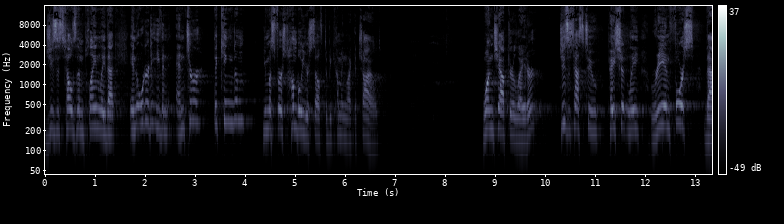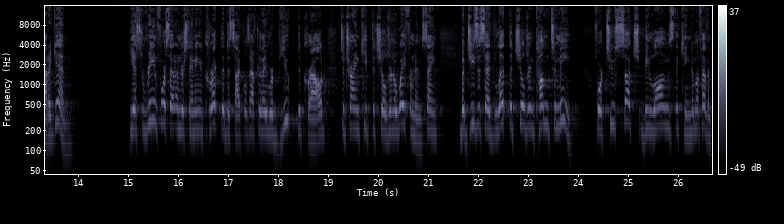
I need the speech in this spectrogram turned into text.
Jesus tells them plainly that in order to even enter the kingdom, you must first humble yourself to becoming like a child. One chapter later, Jesus has to patiently reinforce that again. He has to reinforce that understanding and correct the disciples after they rebuked the crowd to try and keep the children away from him, saying, But Jesus said, Let the children come to me, for to such belongs the kingdom of heaven.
